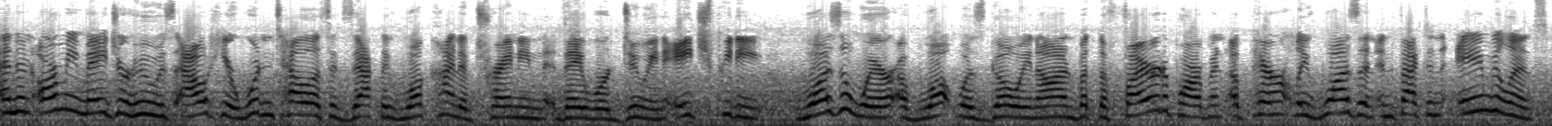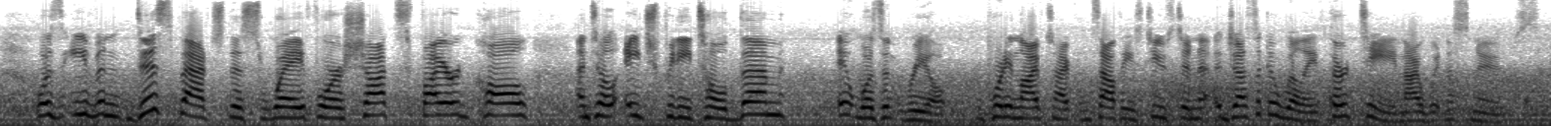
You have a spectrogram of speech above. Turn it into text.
And an Army major who was out here wouldn't tell us exactly what kind of training they were doing. HPD was aware of what was going on, but the fire department apparently wasn't. In fact, an ambulance was even dispatched this way for a shots fired call until HPD told them it wasn't real. Reporting live tonight from Southeast Houston, Jessica Willey, 13 Eyewitness News.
